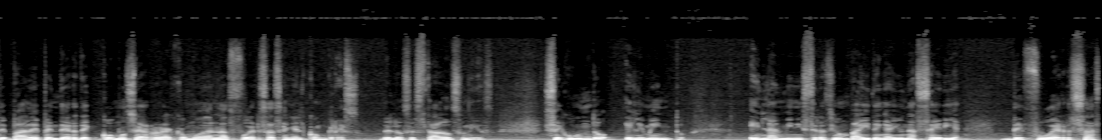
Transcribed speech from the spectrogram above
eh, va a depender de cómo se reacomodan las fuerzas en el Congreso de los Estados Unidos. Segundo elemento, en la administración Biden hay una serie de fuerzas,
